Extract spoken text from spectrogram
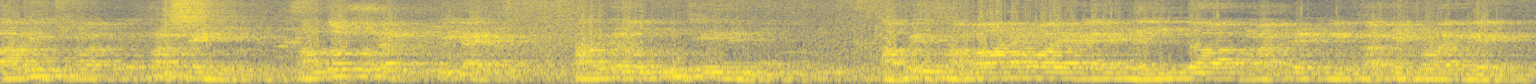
അറിയിച്ചു പ്രശ്നങ്ങൾ അവരൊന്നും ചെയ്തില്ല. ഈ സമാനമായ കാര്യങ്ങൾ എല്ലാ കളക്ടറേറ്റിലും തട്ടിപ്പുടക്കുകയായിരുന്നു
